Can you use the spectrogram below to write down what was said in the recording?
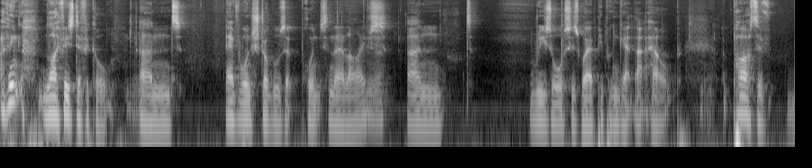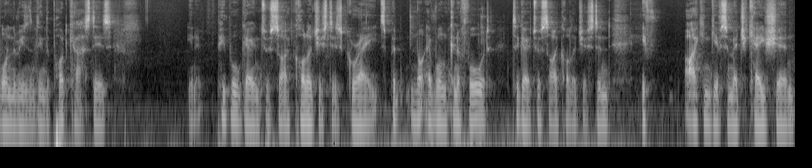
I think life is difficult and everyone struggles at points in their lives and resources where people can get that help. Part of one of the reasons I think the podcast is, you know, people going to a psychologist is great, but not everyone can afford to go to a psychologist. And if I can give some education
